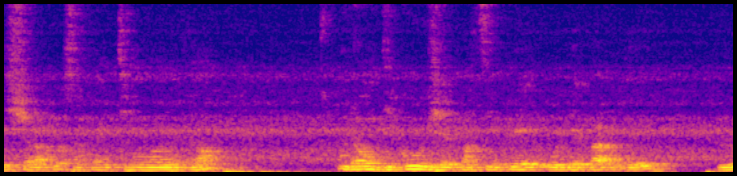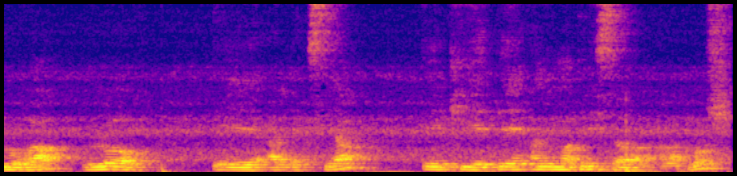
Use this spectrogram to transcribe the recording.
je suis à la cloche, ça fait un petit moment maintenant. Donc, du coup, j'ai participé au départ de Laura, Laure et Alexia, et qui était animatrice à, à la cloche.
